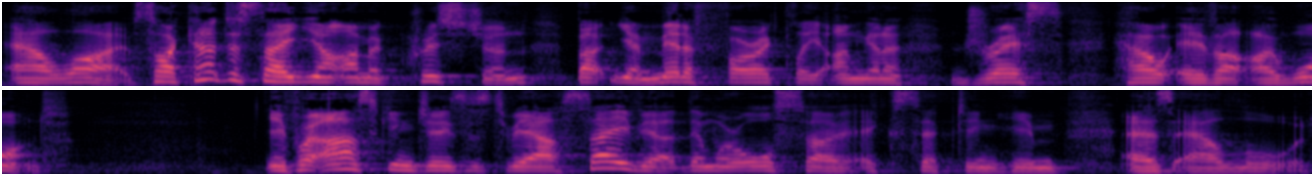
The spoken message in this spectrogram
our lives. So I can't just say, you know, I'm a Christian, but know, metaphorically, I'm going to dress however I want. If we're asking Jesus to be our Saviour, then we're also accepting Him as our Lord.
